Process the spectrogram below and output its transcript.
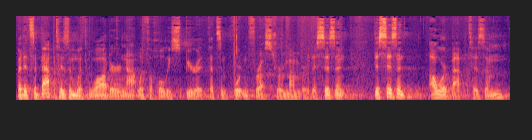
But it's a baptism with water, not with the Holy Spirit. That's important for us to remember. This isn't, this isn't our baptism,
